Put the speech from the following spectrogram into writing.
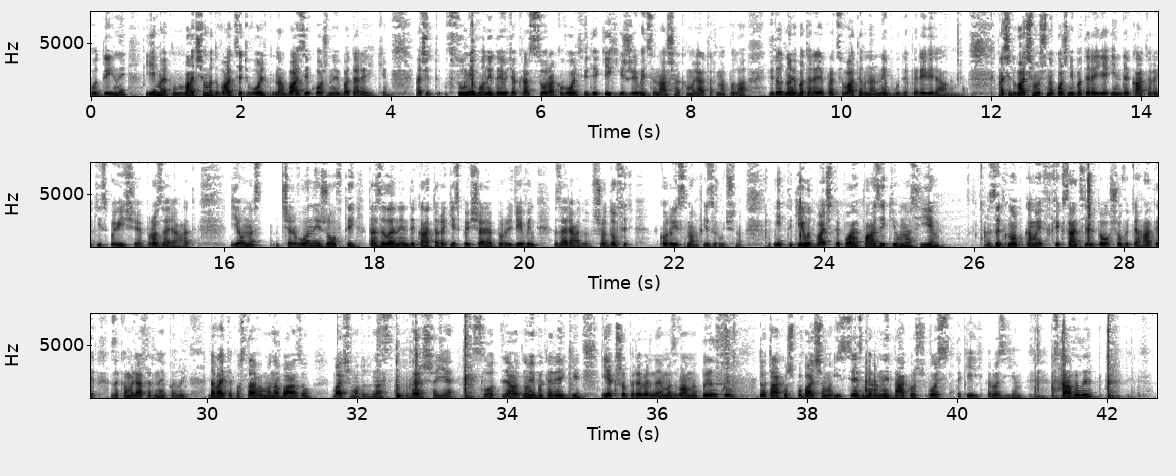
і як ми бачимо, 20 вольт на базі кожної батарейки. Значить, в сумі вони дають якраз 40 вольт, від яких і живиться наша акумуляторна пила. Від одної батареї працювати вона не буде, перевіряли ми. Значить, бачимо, що на кожній батареї є індикатор, який сповіщує про заряд. Є у нас червоний, жовтий та зелений індикатор, який сповіщає про рівень заряду, що досить корисно і зручно. І такі, от бачите, пазики у нас є. З кнопками фіксації для того, щоб витягати з акумуляторної пили. Давайте поставимо на базу. Бачимо, тут у нас перша є слот для одної батарейки. І якщо перевернемо з вами пилку, то також побачимо із цієї сторони також ось такий роз'єм. Вставили.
